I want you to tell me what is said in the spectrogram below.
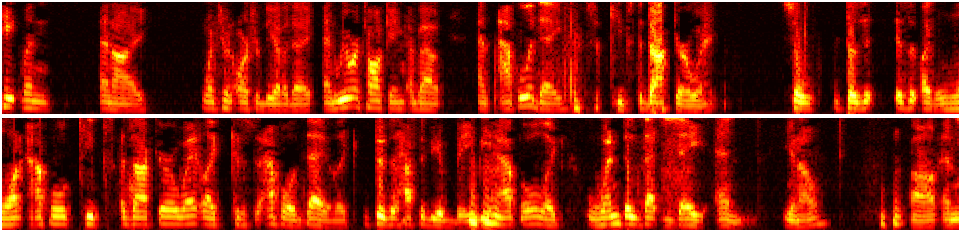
Caitlin, and I went to an orchard the other day, and we were talking about an apple a day keeps the doctor away. So does it? Is it like one apple keeps a doctor away? Like because it's an apple a day. Like does it have to be a baby mm-hmm. apple? Like when does that day end? You know. um, and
